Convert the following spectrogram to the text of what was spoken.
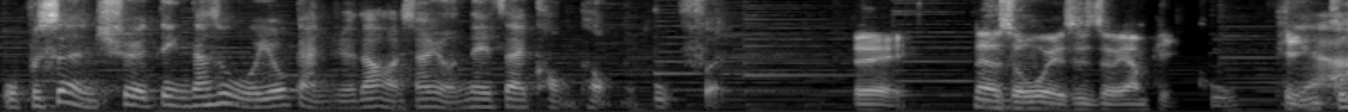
我不是很确定，但是我有感觉到好像有内在恐同的部分。对。那个时候我也是这样评估，评估，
